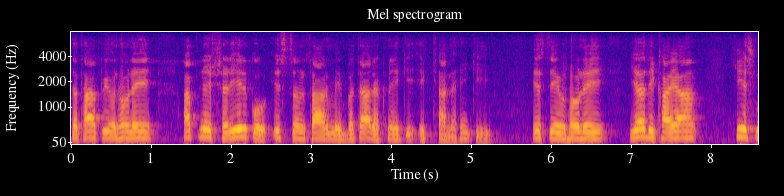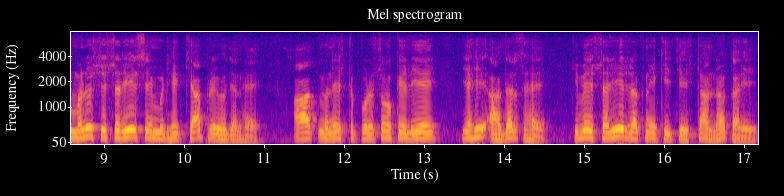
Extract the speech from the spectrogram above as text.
तथापि उन्होंने अपने शरीर को इस संसार में बचा रखने की इच्छा नहीं की। इससे उन्होंने यह दिखाया कि इस मनुष्य शरीर से मुझे क्या प्रयोजन है? आत्मनिष्ठ पुरुषों के लिए यही आदर्श है कि वे शरीर रखने की चेष्टा न करें।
